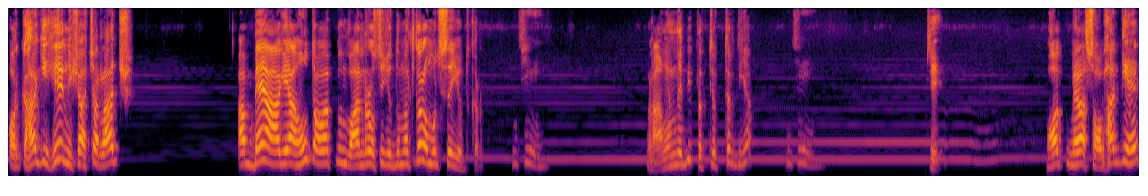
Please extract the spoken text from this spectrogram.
और कहा कि हे निशाचर राज अब मैं आ गया हूँ तो अब तुम वानरों से युद्ध मत करो मुझसे युद्ध करो। जी। रावण ने भी प्रत्युत्तर दिया जी। कि बहुत मेरा सौभाग्य है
